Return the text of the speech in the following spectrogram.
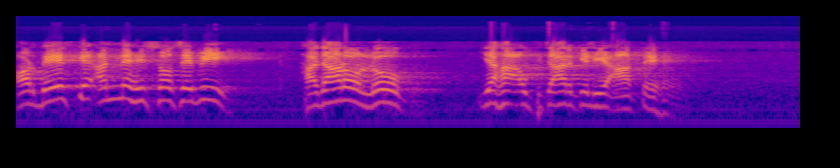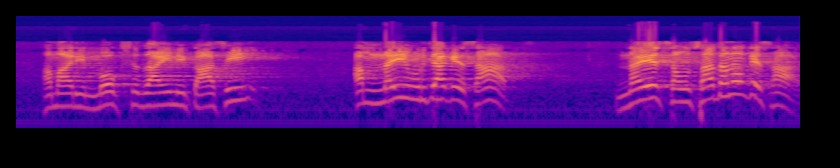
और देश के अन्य हिस्सों से भी हज़ारों लोग यहाँ उपचार के लिए आते हैं। हमारी मोक्षदायिनी काशी अब नई ऊर्जा के साथ, नए संसाधनों के साथ,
